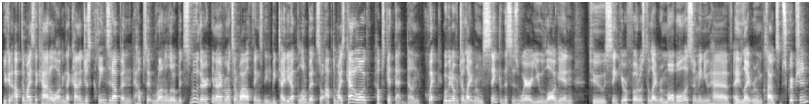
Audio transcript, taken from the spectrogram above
you can optimize the catalog and that kind of just cleans it up and helps it run a little bit smoother. You know, every once in a while things need to be tidied up a little bit. So optimize catalog helps get that done quick. Moving over to Lightroom Sync, this is where you log in to sync your photos to Lightroom Mobile, assuming you have a Lightroom cloud subscription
